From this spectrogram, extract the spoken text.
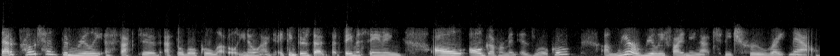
that approach has been really effective at the local level. You know, I, I think there's that, that famous saying, all, all government is local. Um, we are really finding that to be true right now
